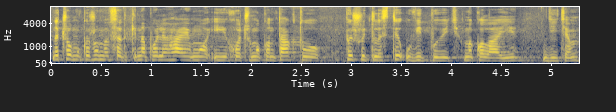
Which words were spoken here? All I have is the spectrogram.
На чому кажу, ми все-таки наполягаємо і хочемо контакту. Пишуть листи у відповідь Миколаї дітям.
